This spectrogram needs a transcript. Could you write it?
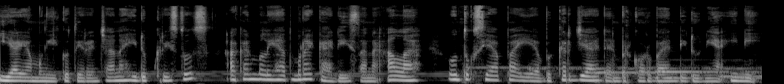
Ia yang mengikuti rencana hidup Kristus akan melihat mereka di istana Allah untuk siapa ia bekerja dan berkorban di dunia ini.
